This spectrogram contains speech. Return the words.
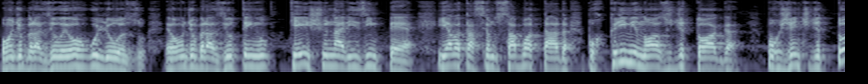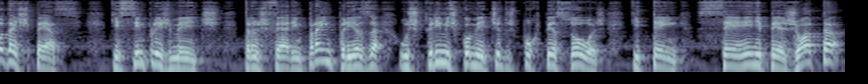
onde o Brasil é orgulhoso, é onde o Brasil tem o queixo e o nariz em pé. E ela está sendo sabotada por criminosos de toga, por gente de toda a espécie, que simplesmente transferem para a empresa os crimes cometidos por pessoas que têm CNPJ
